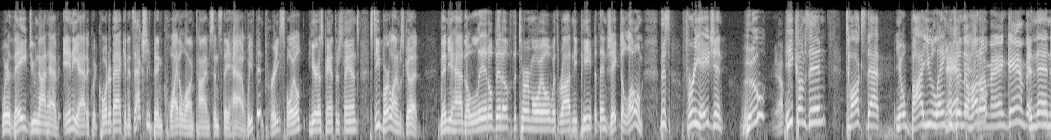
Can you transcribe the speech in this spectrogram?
where they do not have any adequate quarterback, and it's actually been quite a long time since they have. We've been pretty spoiled here as Panthers fans. Steve Beuerlein was good. Then you had a little bit of the turmoil with Rodney Peete, but then Jake Delhomme, this free agent, who Yep. he comes in, talks that you know, Bayou language Gambit, in the huddle. man Gambit. And then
